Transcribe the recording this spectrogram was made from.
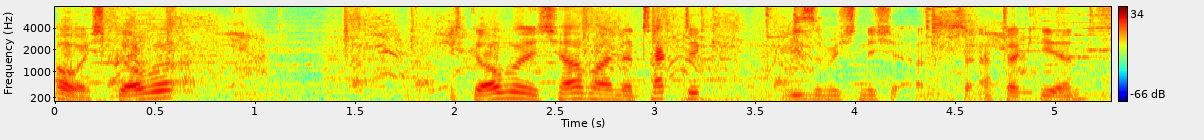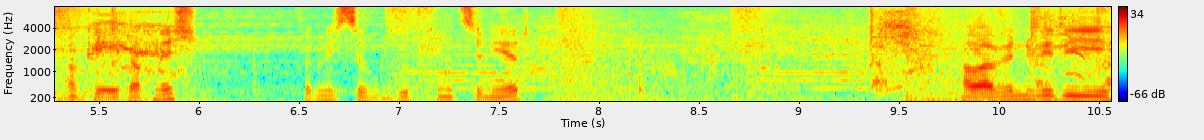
Oh, ich glaube... Ich glaube, ich habe eine Taktik, wie sie mich nicht at attackieren. Okay, doch nicht. Das hat nicht so gut funktioniert. Aber wenn wir die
